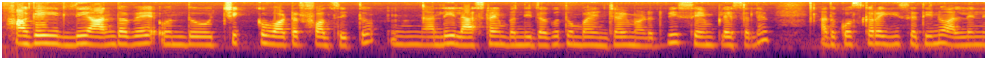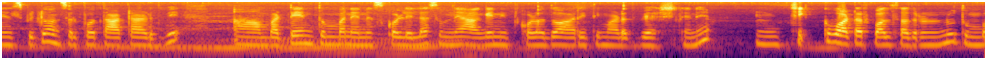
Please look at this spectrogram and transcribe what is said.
ಹಾಗೆ ಇಲ್ಲಿ ಆನ್ ದ ವೇ ಒಂದು ಚಿಕ್ಕ ವಾಟರ್ ಫಾಲ್ಸ್ ಇತ್ತು. ಅಲ್ಲಿ ಲಾಸ್ಟ್ ಟೈಮ್ ಬಂದಿದ್ದಾಗೂ ತುಂಬ ಎಂಜಾಯ್ ಮಾಡಿದ್ವಿ ಸೇಮ್ ಪ್ಲೇಸಲ್ಲೇ ಅದಕ್ಕೋಸ್ಕರ ಈ ಸತಿನೂ ಅಲ್ಲೇ ನಿಲ್ಲಿಸ್ಬಿಟ್ಟು ಒಂದು ಸ್ವಲ್ಪ ಹೊತ್ತು ಆಟ ಆಡಿದ್ವಿ. ಬಟ್ಟೆಯನ್ನು ತುಂಬ ನೆನೆಸ್ಕೊಳ್ಳಿಲ್ಲ ಸುಮ್ಮನೆ ಹಾಗೆ ನಿಂತ್ಕೊಳ್ಳೋದು ಆ ರೀತಿ ಮಾಡಿದ್ವಿ ಅಷ್ಟೇ ಚಿಕ್ಕ ವಾಟರ್ ಫಾಲ್ಸ್ ಆದ್ರೂ ತುಂಬ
